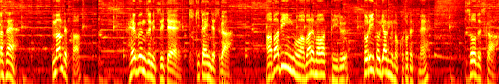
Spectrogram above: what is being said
ません。何ですか？ヘブンズについて聞きたいんですが。アバディーンを暴れ回っているストリートギャングのことですね。そうですか。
